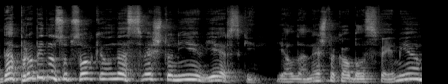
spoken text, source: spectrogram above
Da, probitno su psovke onda sve što nije vjerski, jel da, nešto kao blasfemija,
